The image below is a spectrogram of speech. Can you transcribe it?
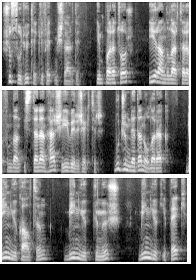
şu sulhü teklif etmişlerdi. İmparator İranlılar tarafından istenen her şeyi verecektir. Bu cümleden olarak bin yük altın, bin yük gümüş, bin yük ipek,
